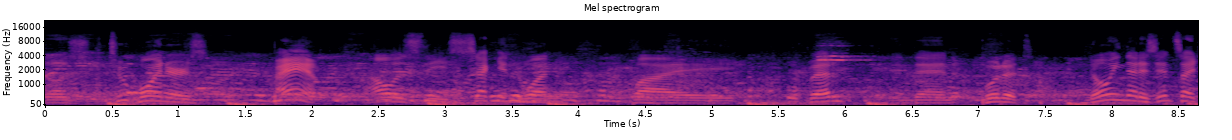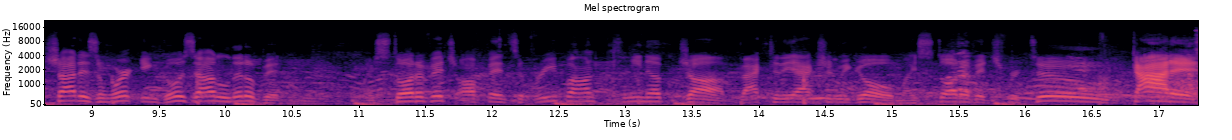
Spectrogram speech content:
those two pointers. Bam! That was the second one by Uper. And then Bullet, knowing that his inside shot isn't working, goes out a little bit. Majstorovic, offensive rebound, cleanup job. Back to the action we go. Majstorovic for two. Got it!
